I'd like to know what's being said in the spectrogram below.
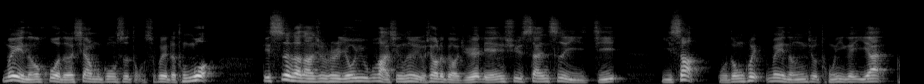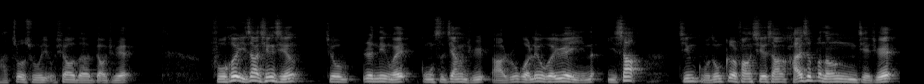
未能获得项目公司董事会的通过。第四个呢，就是由于无法形成有效的表决，连续三次以及以上股东会未能就同一个议案啊做出有效的表决，符合以上情形。就认定为公司僵局啊！如果六个月以内以上，经股东各方协商还是不能解决，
